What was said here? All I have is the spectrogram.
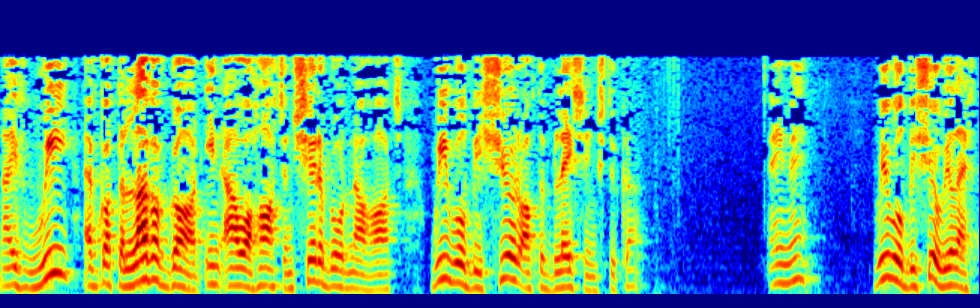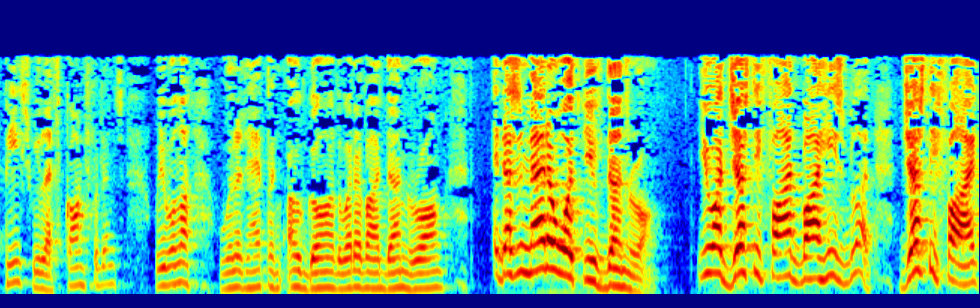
Now if we have got the love of God in our hearts and shed abroad in our hearts, we will be sure of the blessings to come. Amen. We will be sure we'll have peace, we'll have confidence. We will not, will it happen? Oh God, what have I done wrong? It doesn't matter what you've done wrong. You are justified by His blood. Justified,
